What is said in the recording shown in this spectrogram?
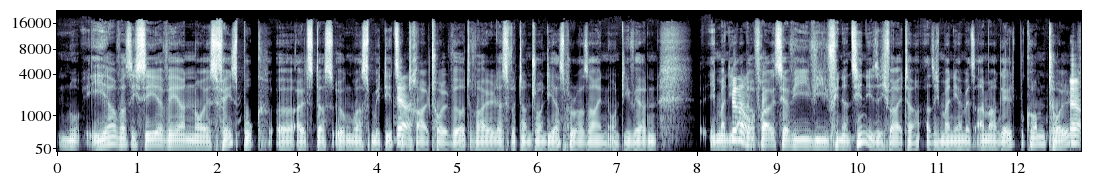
nur eher, was ich sehe, wäre ein neues Facebook, äh, als dass irgendwas mit dezentral ja. toll wird, weil das wird dann Join Diaspora sein und die werden. Ich meine, die genau. andere Frage ist ja, wie, wie finanzieren die sich weiter? Also ich meine, die haben jetzt einmal Geld bekommen, toll. Ja.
